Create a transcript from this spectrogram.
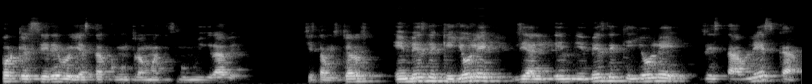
Porque el cerebro ya está con un traumatismo muy grave. Si estamos claros, en vez de que yo le, en vez de que yo le restablezca,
